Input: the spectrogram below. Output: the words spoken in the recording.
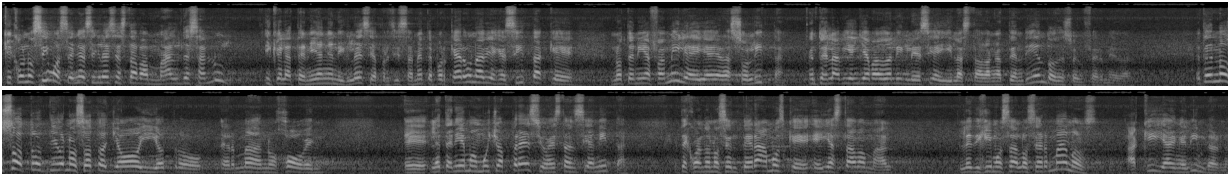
que conocimos en esa iglesia estaba mal de salud y que la tenían en iglesia precisamente, porque era una viejecita que no tenía familia, ella era solita. Entonces la habían llevado a la iglesia y la estaban atendiendo de su enfermedad. Entonces nosotros, digo nosotros, yo y otro hermano joven, eh, le teníamos mucho aprecio a esta ancianita. Entonces cuando nos enteramos que ella estaba mal, le dijimos a los hermanos, aquí ya en el invierno,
